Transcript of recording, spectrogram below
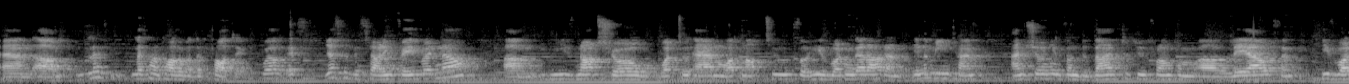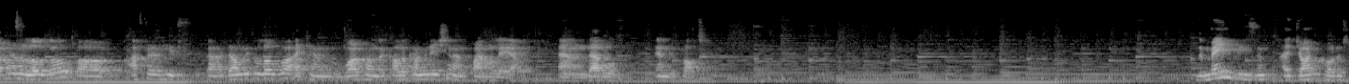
And um, let's, let's not talk about the project. Well, it's just the starting phase right now. Um, he's not sure what to add and what not to, so he's working that out. And in the meantime, I'm showing him some designs to choose from, some uh, layouts, and he's working on a logo. Uh, after he's uh, done with the logo, I can work on the color combination and final layout, and that will end the project. The main reason I joined Coders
